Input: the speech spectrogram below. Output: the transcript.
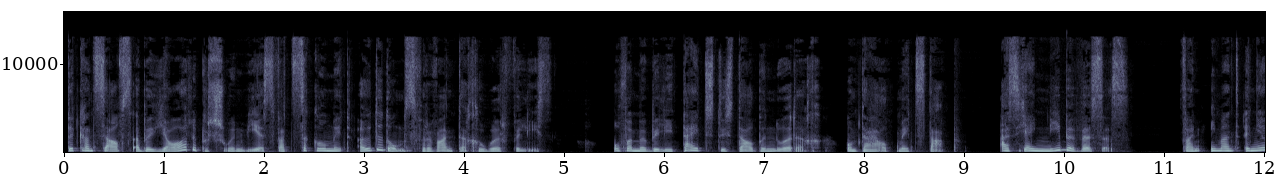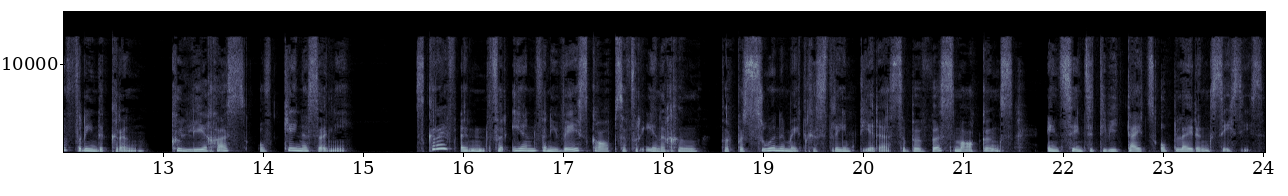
Dit kan selfs 'n bejaarde persoon wees wat sukkel met ouderdomsverwante gehoorverlies of 'n mobiliteitstoestel benodig om te help met stap. As jy nie bewus is van iemand in jou vriendekring, kollegas of kennisse nie, skryf in vir een van die Wes-Kaapse vereniging vir persone met gestremthede se bewusmakings en sensitiwiteitsopleidingssessies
